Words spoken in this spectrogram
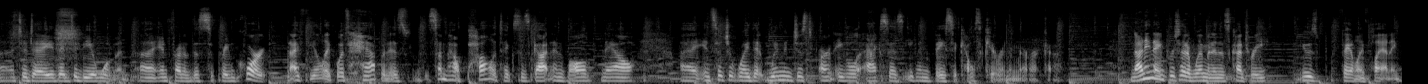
uh, today than to be a woman uh, in front of the Supreme Court. And I feel like what's happened is somehow politics has gotten involved now uh, in such a way that women just aren't able to access even basic health care in America. 99% of women in this country use family planning.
